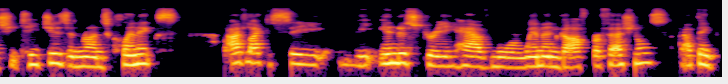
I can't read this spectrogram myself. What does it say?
She teaches and runs clinics. I'd like to see the industry have more women golf professionals. I think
